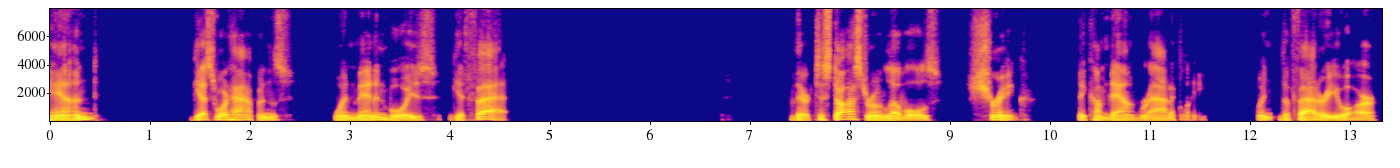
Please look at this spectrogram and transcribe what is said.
And guess what happens when men and boys get fat? Their testosterone levels shrink, they come down radically when the fatter you are,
